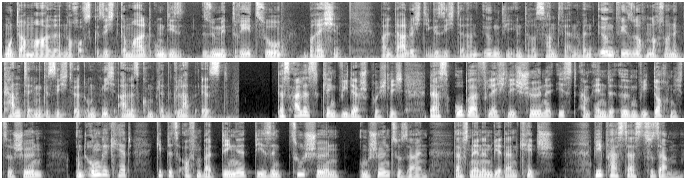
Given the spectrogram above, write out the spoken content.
Muttermale noch aufs Gesicht gemalt, um die Symmetrie zu brechen, weil dadurch die Gesichter dann irgendwie interessant werden. wenn irgendwie noch, noch so eine Kante im Gesicht wird und nicht alles komplett glatt ist, das alles klingt widersprüchlich. Das oberflächlich Schöne ist am Ende irgendwie doch nicht so schön, und umgekehrt gibt es offenbar Dinge, die sind zu schön, um schön zu sein. Das nennen wir dann Kitsch. Wie passt das zusammen?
